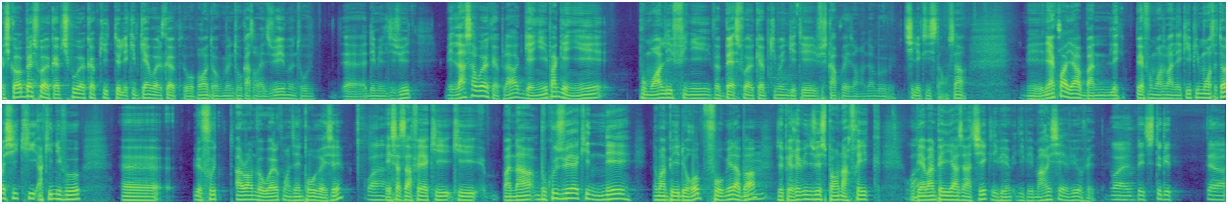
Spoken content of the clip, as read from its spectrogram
Mais c'est comme best World Cup, tu peux World Cup qui te l'équipe gagne World Cup, tu comprends? Donc, je trouve 98, je trouve euh, 2018. Mais là, ça World Cup là, gagner, pas gagner, pour moi, les fini, the best World Cup qui m'a guetté jusqu'à présent, dans mon style existence. Ça. Mais il est incroyable, ben, les performances de l'équipe. Il montre toi aussi qui, à quel niveau euh, le foot around the world, comment dire, progressé. Ouais. Et ça, ça fait qui, qui maintenant, beaucoup de joueurs qui naissent dans un pays d'Europe, formés là-bas, Mhm. je peux revenir jouer pas en Afrique, ou Ouais. bien dans un pays asiatique, ils peuvent- ils peuvent marrer servi, au fait. Ouais, mais tu te get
